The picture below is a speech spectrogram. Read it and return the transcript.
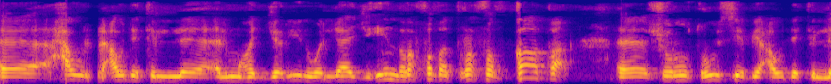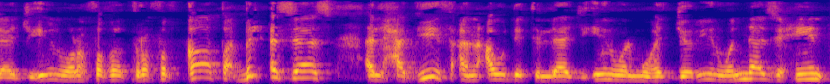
آه، حول عودة المهجرين واللاجئين رفضت رفض قاطع آه، شروط روسيا بعودة اللاجئين ورفضت رفض قاطع بالأساس الحديث عن عودة اللاجئين والمهجرين والنازحين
